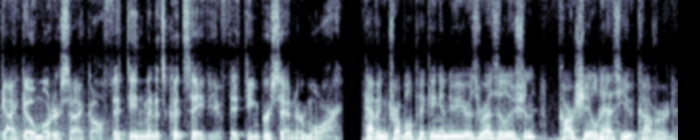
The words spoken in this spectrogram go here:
Geico Motorcycle. 15 minutes could save you 15% or more. Having trouble picking a New Year's resolution? CarShield has you covered.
